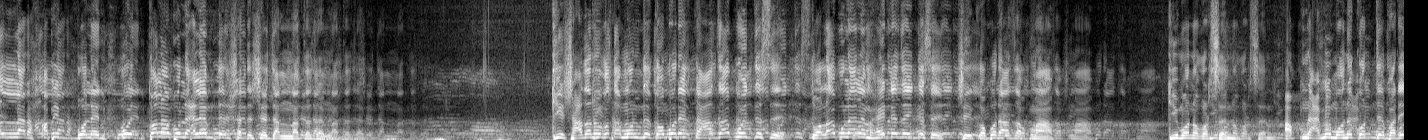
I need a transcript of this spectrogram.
আল্লাহর হাবিব বলেন, ওই তলাবুল আলমদের সাথে সে জান্নাতে যাবে। কি সাধারণ কথা, মনে কবরে একটা আজাব হইতেছে তলাবুল আলম হেঁটে যাইতেছে, সেই কবরে আজাব মাপ। কি মনে করছেন? আপনি আমি মনে করতে পারি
